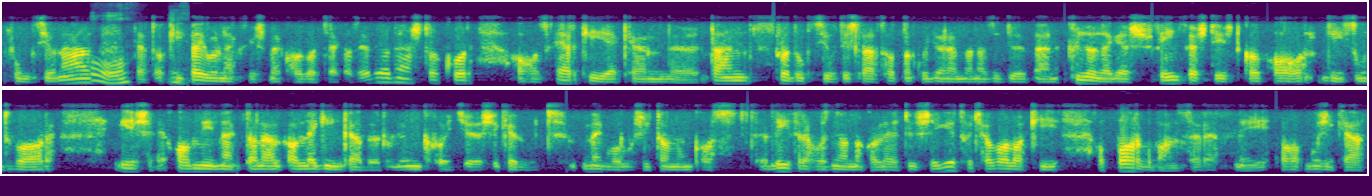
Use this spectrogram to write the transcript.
funkcionál, oh. tehát aki beülnek és meghallgatják az előadást, akkor az erkélyeken táncprodukciót is láthatnak ugyanebben az időben. Különleges fényfestést kap a díszudvar, és aminek talán a leginkább örülünk, hogy sikerült megvalósítanunk azt, létrehozni annak a lehetőségét, hogyha valaki a parkban szeretné a muzsikát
